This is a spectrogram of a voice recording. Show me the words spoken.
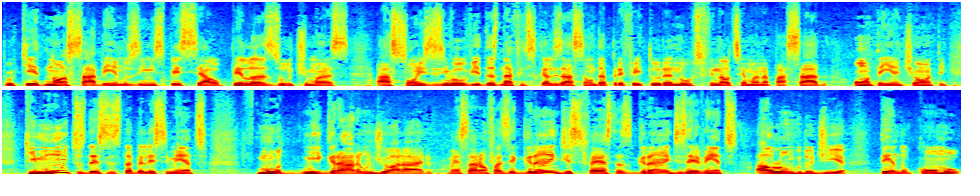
Porque nós sabemos, em especial pelas últimas ações desenvolvidas na fiscalização da prefeitura no final de semana passado, ontem e anteontem, que muitos desses estabelecimentos migraram de horário, começaram a fazer grandes festas, grandes eventos ao longo do dia, tendo como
